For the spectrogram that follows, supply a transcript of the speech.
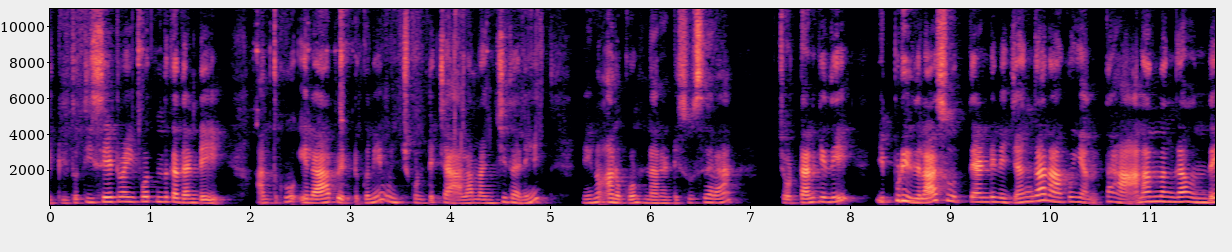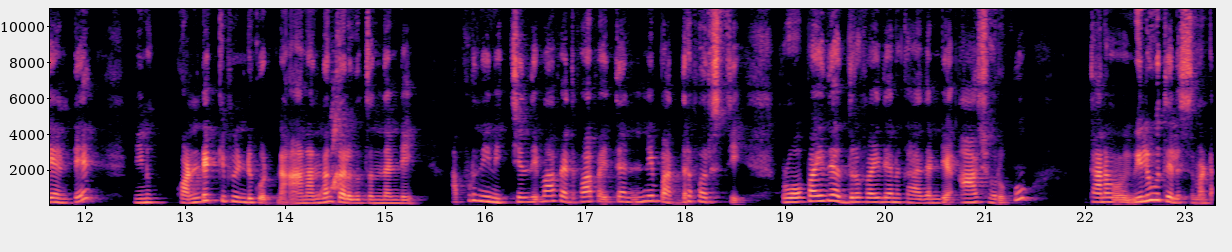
ఇట్లతో తీసేయటం అయిపోతుంది కదండి. అందుకు ఇలా పెట్టుకుని ఉంచుకుంటే చాలా మంచిదని నేను అనుకుంటున్నానండి. చూసారా? చూడటానికి ఇది ఇప్పుడు ఇదిలా చూస్తే అండి. నిజంగా నాకు ఎంత ఆనందంగా ఉంది అంటే నేను కొండెక్కి పిండి కొట్టిన ఆనందం కలుగుతుందండి. అప్పుడు నేను ఇచ్చింది మా పెద్ద పాప అయితే అన్ని భద్రపరుస్తాయి రూపాయిది అర్ధ రూపాయిది అని కాదండి. ఆ చొరుకు తన విలువ తెలుసన్నమాట.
